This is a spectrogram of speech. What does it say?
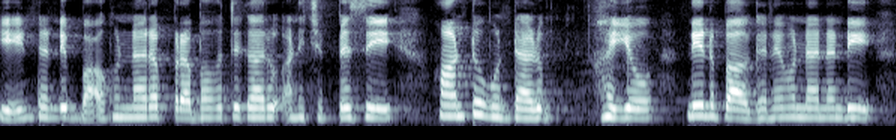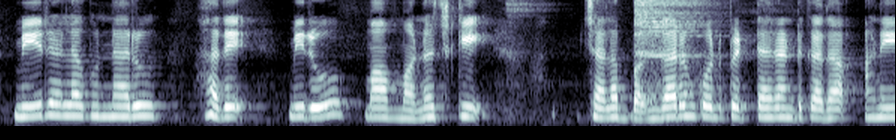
ఏంటండి బాగున్నారా ప్రభావతి గారు? అని చెప్పేసి అంటూ ఉంటాడు. అయ్యో నేను బాగానే ఉన్నానండి. మీరు ఎలాగున్నారు అదే మీరు మా మనోజ్కి చాలా బంగారం కొని పెట్టారంట కదా అని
